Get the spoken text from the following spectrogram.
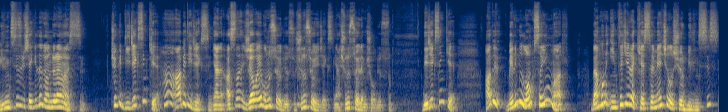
Bilinçsiz bir şekilde döndüremezsin. Çünkü diyeceksin ki ha abi diyeceksin. Yani aslında Java'ya bunu söylüyorsun. Şunu söyleyeceksin. Yani şunu söylemiş oluyorsun. Diyeceksin ki abi benim bir long sayım var. Ben bunu integer'a keslemeye çalışıyorum bilinçsiz.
